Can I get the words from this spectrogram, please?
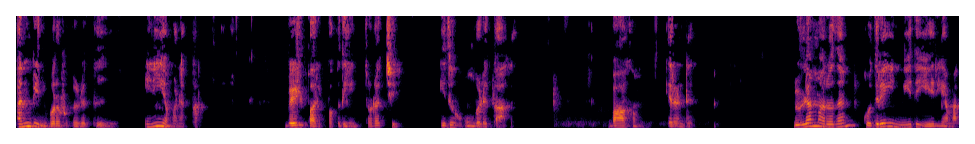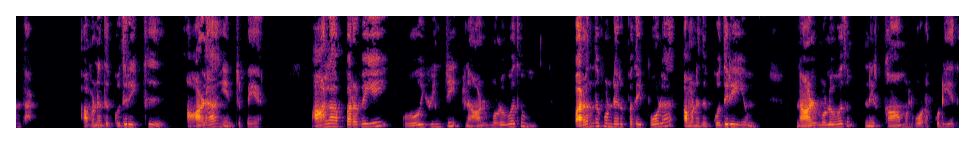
அன்பின் உறவுகளுக்கு இனிய வணக்கம். வேள்பாரி பகுதியின் தொடர்ச்சி இது உங்களுக்காக. பாகம் இரண்டு. இளமருதன் குதிரையின் மீது ஏறி அமர்ந்தான். அவனது குதிரைக்கு ஆலா என்று பெயர். ஆலா பறவையை ஓய்வின்றி நாள் முழுவதும் பறந்து கொண்டிருப்பதைப் போல அவனது குதிரையும் நாள் முழுவதும் நிற்காமல் ஓடக்கூடியது.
